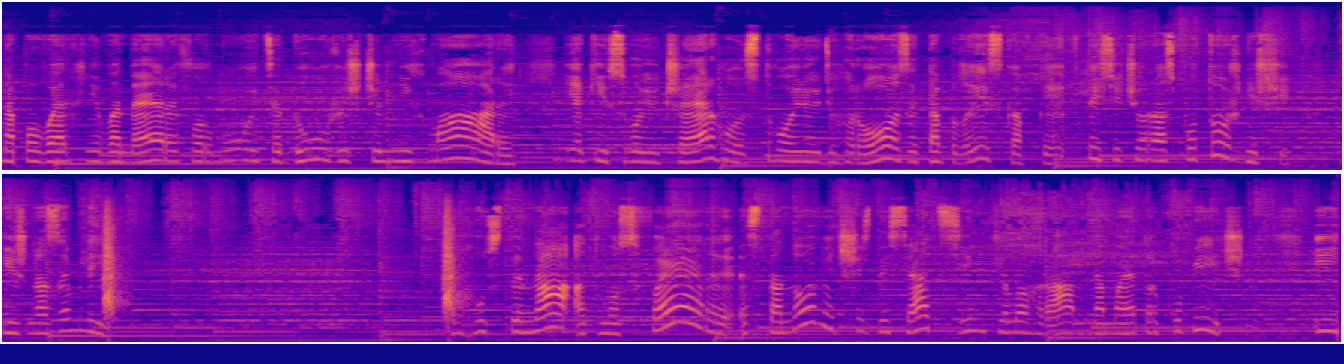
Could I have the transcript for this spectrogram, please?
на поверхні Венери формуються дуже щільні хмари, які в свою чергу створюють грози та блискавки в тисячу раз потужніші, ніж на землі. Густина атмосфери становить 67 кг на метр кубічний і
